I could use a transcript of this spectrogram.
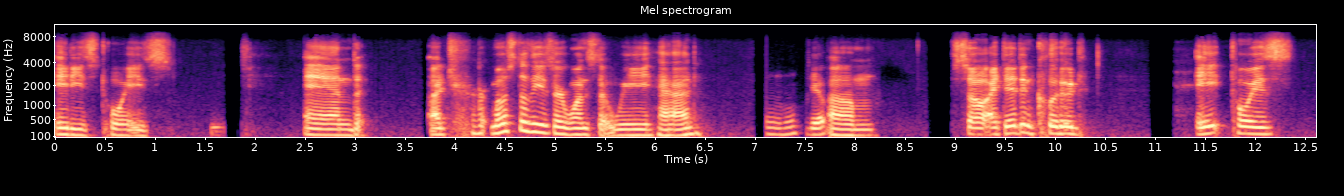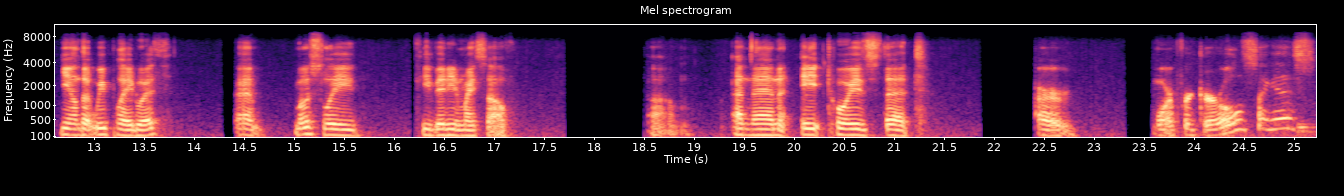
80s toys. And I tr- most of these are ones that we had. hmm Yep. Um, so I did include eight toys, you know, that we played with. Uh, mostly D'Viddy and myself. Um, and then eight toys that are more for girls, I guess.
